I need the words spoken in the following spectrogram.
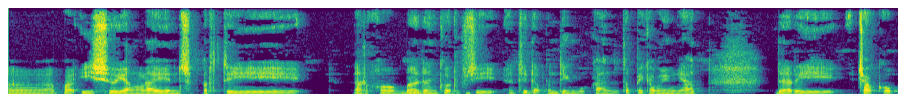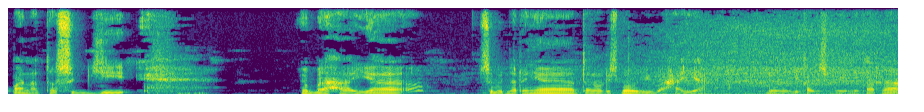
uh, apa isu yang lain seperti narkoba dan korupsi eh, tidak penting bukan, tetapi kami melihat dari cakupan atau segi bahaya sebenarnya terorisme lebih bahaya dari radikalisme ini karena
